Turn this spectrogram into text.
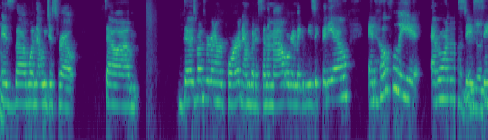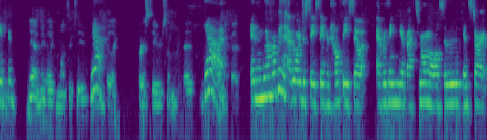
mm. is the one that we just wrote. So um, those ones we're going to record, and I'm going to send them out. We're going to make a music video, and hopefully everyone stays like, safe. And, yeah, maybe like a month or two. Yeah. like first two or something like that. Yeah. Like that. And we're hoping that everyone just stays safe and healthy, so everything can get back to normal, so we can start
